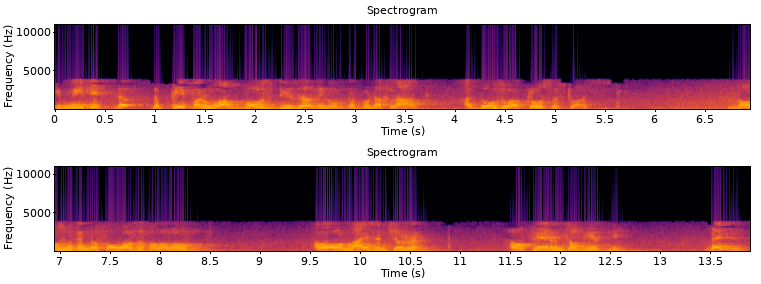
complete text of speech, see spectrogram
Immediate, the, the people who are most deserving of the good akhlaq are those who are closest to us. Those within the four walls of our home. Our own wives and children. Our parents obviously. Then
